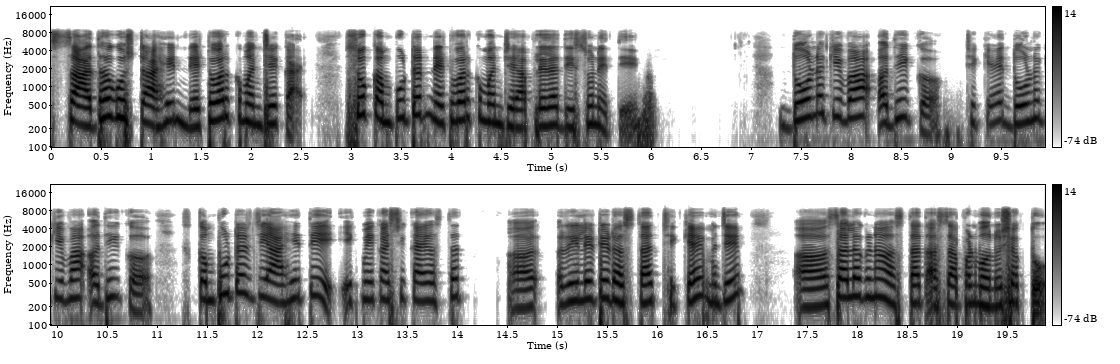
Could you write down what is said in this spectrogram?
साधं गोष्ट आहे नेटवर्क म्हणजे काय? सो कम्प्युटर नेटवर्क म्हणजे आपल्याला दिसून येते. दोन किंवा अधिक ठीक आहे? दोन किंवा अधिक कम्प्युटर जे आहे ते एकमेकाशी काय असतात? रिलेटेड असतात ठीक आहे? म्हणजे संलग्न असतात असं आपण म्हणू शकतो.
